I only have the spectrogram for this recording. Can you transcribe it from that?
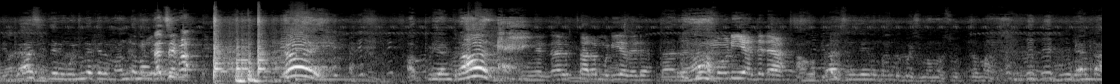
நீ பேசி தெரியும் உண்மைக்கிற மந்தமாக லட்சியமா ஏய் அப்படி என்றால் என்னால தர முடியாதுடா. முடியாதுடா. அவங்க பேசுறதே வந்து போச்சு மாமா சுத்தமா. ஏன்னா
